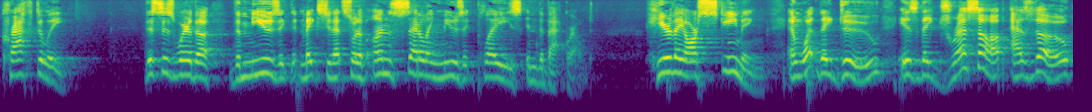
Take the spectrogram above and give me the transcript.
craftily. This is where the, the music that makes you that sort of unsettling music plays in the background. Here they are scheming. And what they do is they dress up as though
